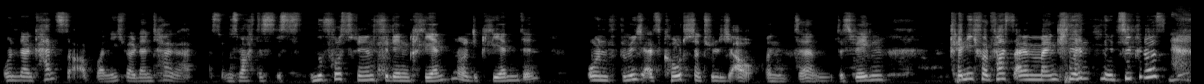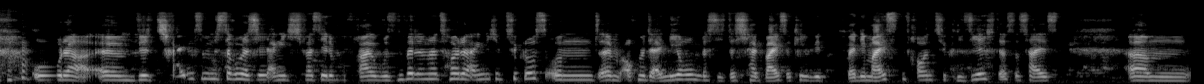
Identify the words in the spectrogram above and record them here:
Und dann kannst du aber nicht, weil du deine Tage hast. Und das macht ist nur frustrierend für den Klienten oder die Klientin und für mich als Coach natürlich auch. Und ähm, deswegen kenne ich von fast allen meinen Klienten den Zyklus. Oder ähm, wir schreiben zumindest darüber, dass ich eigentlich fast jede Woche frage, wo sind wir denn jetzt heute eigentlich im Zyklus? Und ähm, auch mit der Ernährung, dass ich, dass ich halt weiß, okay, wir, bei den meisten Frauen zyklisiere ich das. Das heißt, ähm,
